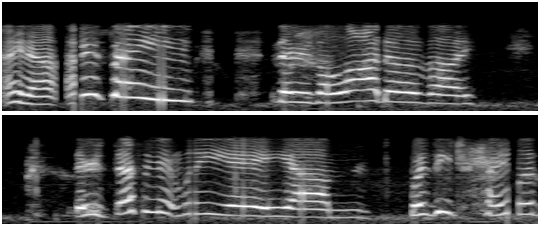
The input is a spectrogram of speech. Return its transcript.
I know. I'm just saying there's a lot of uh there's definitely a um was he trying to live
